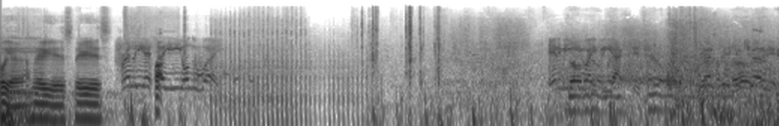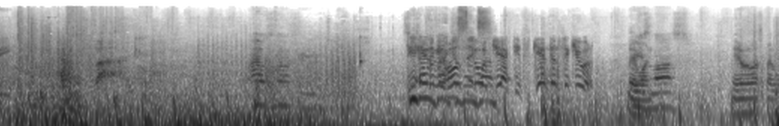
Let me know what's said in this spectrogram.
Oh yeah, there he is. There he is. Friendly ah. SAE on the way. Enemy No, no, UAV no. active. They're all- We are taking Charlie. I was going for The He's enemy holds two six. objectives. Get them secure. They won. lost. Yeah, we lost by one.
